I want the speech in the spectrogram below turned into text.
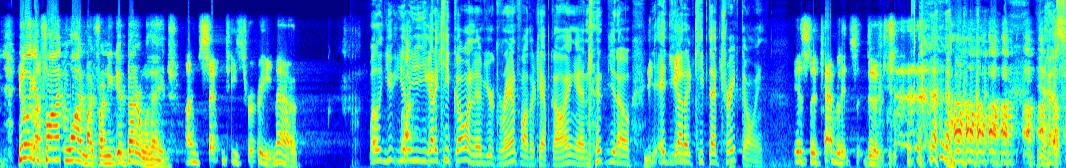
You're like a fine wine, my friend. You get better with age. I'm 73 now. Well, you you know you, you got to keep going. Your grandfather kept going, and you know you, you got to keep that trait going. It's the tablets that do it. yes.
